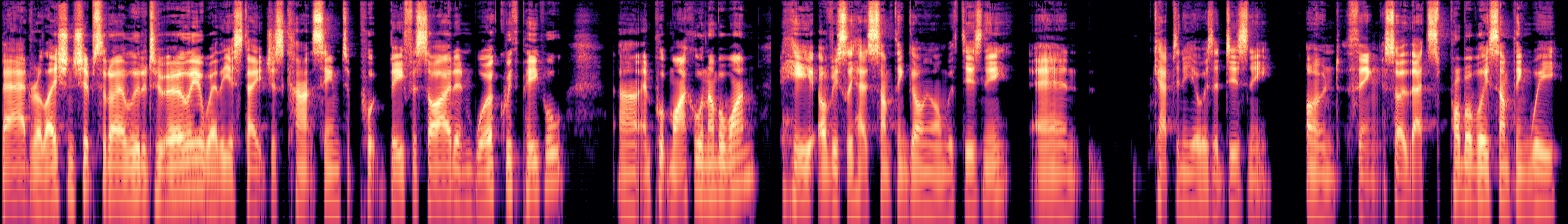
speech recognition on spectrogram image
bad relationships that I alluded to earlier, where the estate just can't seem to put beef aside and work with people uh, and put Michael number one. He obviously has something going on with Disney, and Captain EO is a Disney owned thing. So that's probably something we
